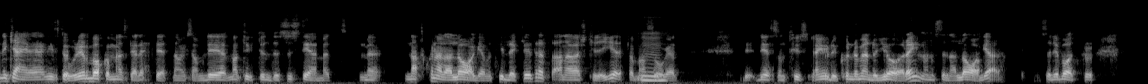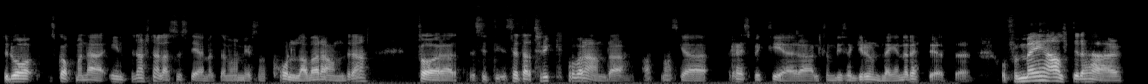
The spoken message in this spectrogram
ni kan ju historien bakom mänskliga rättigheterna. Liksom. Det, man tyckte inte systemet med nationella lagar var tillräckligt efter andra världskriget. För man mm. såg att det, det, som Tyskland gjorde kunde de ändå göra inom sina lagar. Så, det var ett, så då skapade man det här internationella systemet där man mer som kollar varandra för att sätta tryck på varandra, att man ska respektera liksom, vissa grundläggande rättigheter. Och för mig har alltid det här,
